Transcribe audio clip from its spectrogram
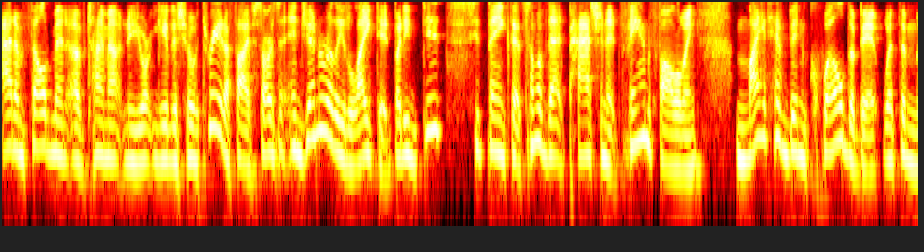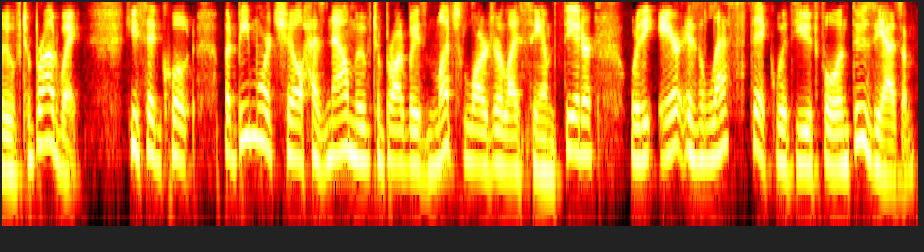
Adam Feldman of Time Out New York gave the show three out of five stars and generally liked it, but he did think that some of that passionate fan following might have been quelled a bit with the move to Broadway. He said, quote, but Be More Chill has now moved to Broadway's much larger Lyceum Theater, where the air is less thick with youthful enthusiasm.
